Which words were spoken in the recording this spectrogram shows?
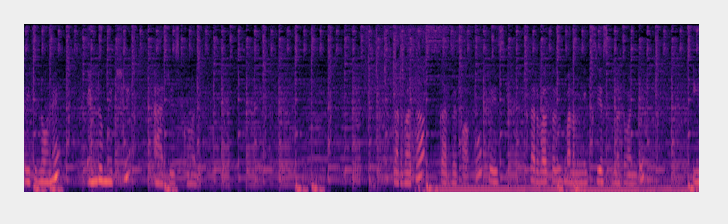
వీటిలోనే ఎండుమిర్చి యాడ్ చేసుకోవాలి. తర్వాత కరివేపాకు వేసి తర్వాత మనం మిక్స్ చేసుకున్నటువంటి ఈ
